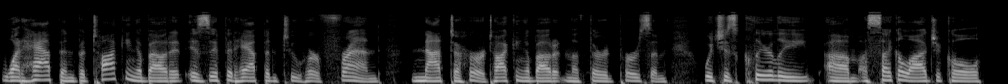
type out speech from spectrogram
what happened, but talking about it as if it happened to her friend, not to her, talking about it in the third person, which is clearly um, a psychological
